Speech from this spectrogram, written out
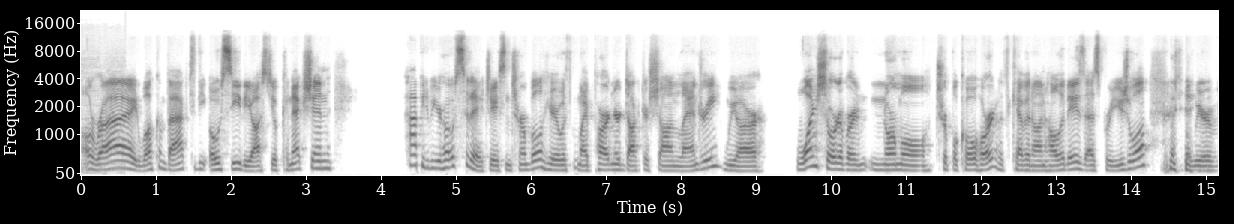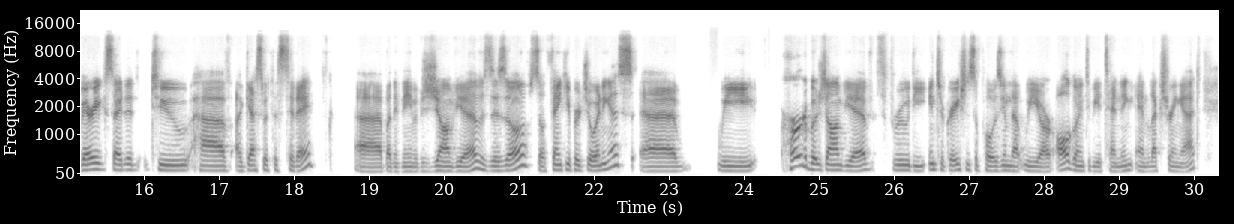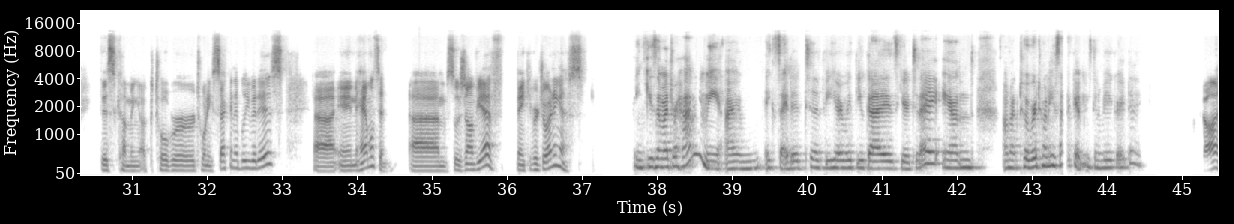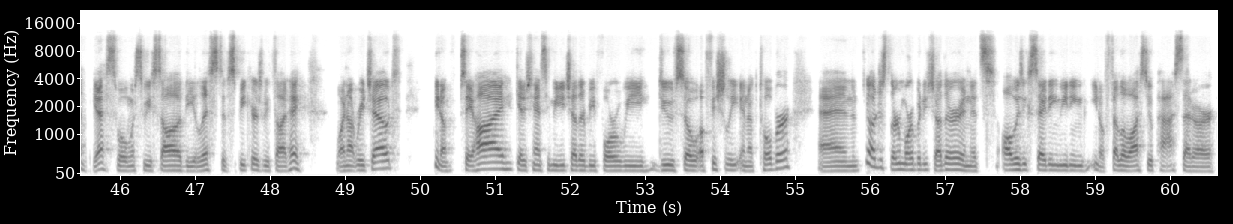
All right, welcome back to the OC, the Osteo Connection. Happy to be your host today, Jason Turnbull, here with my partner, Dr. Sean Landry. We are one short of our normal triple cohort with Kevin on holidays, as per usual. we are very excited to have a guest with us today uh, by the name of Genevieve Zizzo. So thank you for joining us. Uh, we heard about Genevieve through the integration symposium that we are all going to be attending and lecturing at this coming October 22nd, I believe it is, uh, in Hamilton. Um, so, Genevieve, thank you for joining us. Thank you so much for having me. I'm excited to be here with you guys here today and on October 22nd. It's going to be a great day. On. Yes. Well, once we saw the list of speakers, we thought, hey, why not reach out? You know, say hi, get a chance to meet each other before we do so officially in October, and you know, just learn more about each other. And it's always exciting meeting, you know, fellow osteopaths that are,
